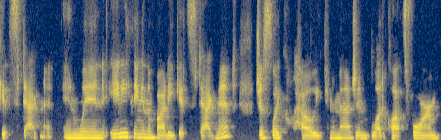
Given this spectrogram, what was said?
get stagnant. And when anything in the body gets stagnant just like how you can imagine blood clots form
